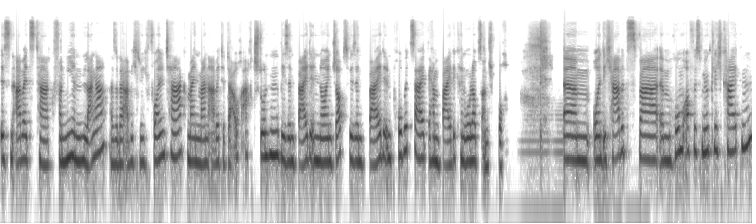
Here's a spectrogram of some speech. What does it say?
ist ein Arbeitstag von mir ein langer, also da habe ich einen vollen Tag. Mein Mann arbeitet da auch acht Stunden. Wir sind beide in neuen Jobs, wir sind beide in Probezeit, wir haben beide keinen Urlaubsanspruch. Ähm, und ich habe zwar ähm, Homeoffice-Möglichkeiten,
